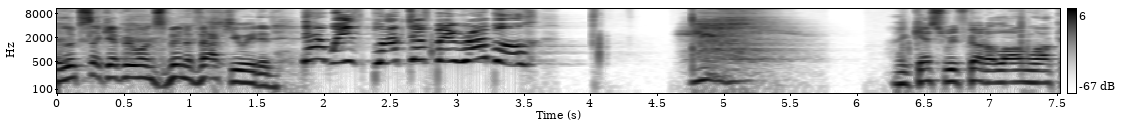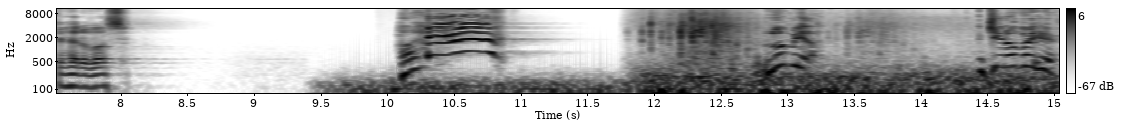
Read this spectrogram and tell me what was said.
It looks like everyone's been evacuated. That way's blocked off by rubble! I guess we've got a long walk ahead of us. Huh? Ah! Lumia! Get over here!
